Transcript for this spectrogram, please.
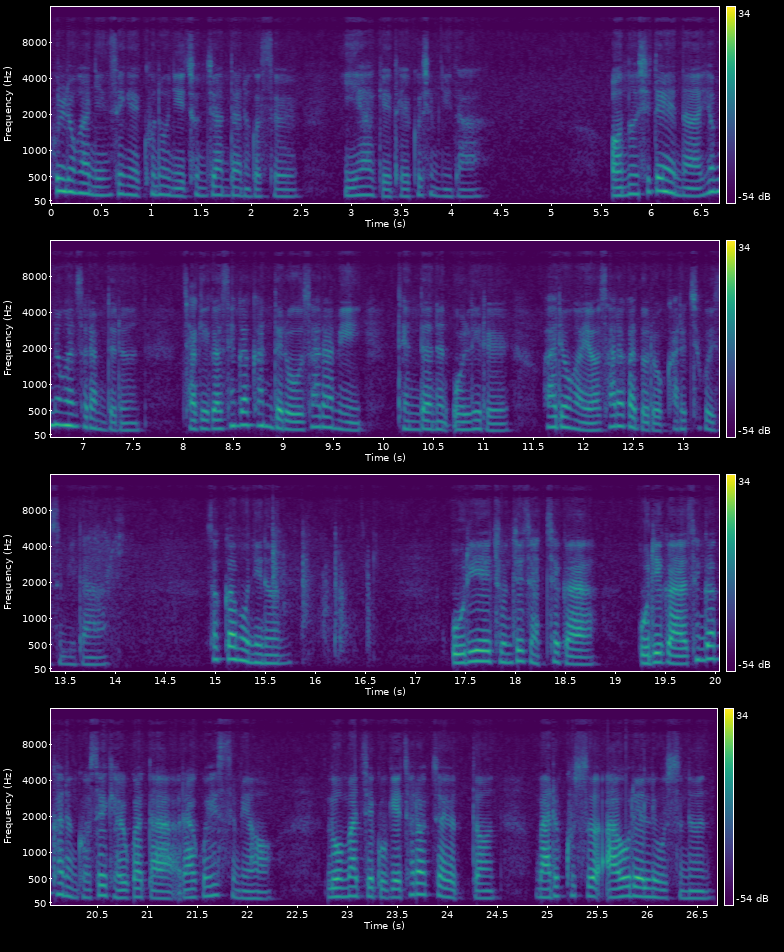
훌륭한 인생의 근원이 존재한다는 것을 이해하게 될 것입니다. 어느 시대에나 현명한 사람들은 자기가 생각한 대로 사람이 된다는 원리를 활용하여 살아가도록 가르치고 있습니다. 석가모니는 우리의 존재 자체가 우리가 생각하는 것의 결과다라고 했으며 로마 제국의 철학자였던 마르쿠스 아우렐리우스는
